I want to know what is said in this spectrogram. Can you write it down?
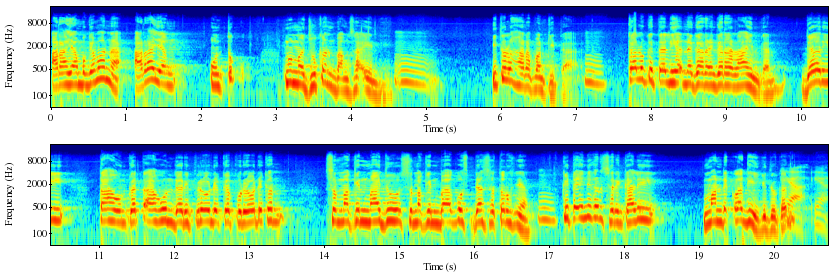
Arah yang bagaimana? Arah yang untuk memajukan bangsa ini. Hmm. Itulah harapan kita. Hmm. Kalau kita lihat negara-negara lain kan, dari tahun ke tahun, dari periode ke periode kan semakin maju, semakin bagus dan seterusnya. Hmm. Kita ini kan sering kali mandek lagi gitu kan. Ya, ya.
